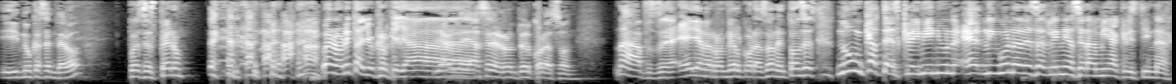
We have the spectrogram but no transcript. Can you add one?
¿Y nunca se enteró? Pues espero. bueno, ahorita yo creo que ya. Y ahorita ya se le rompió el corazón. Nah, pues eh, ella me rompió el corazón. Entonces, nunca te escribí ni una, eh, ninguna de esas líneas era mía, Cristina.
